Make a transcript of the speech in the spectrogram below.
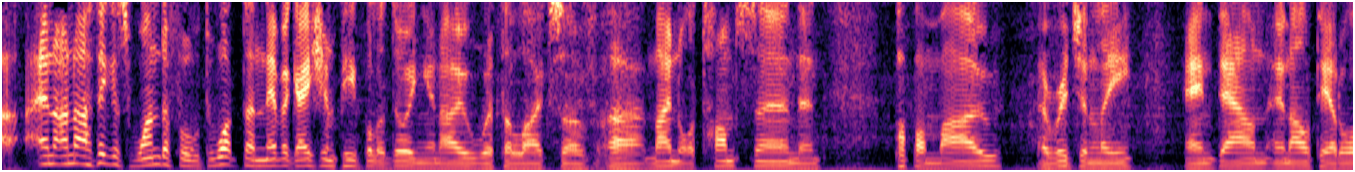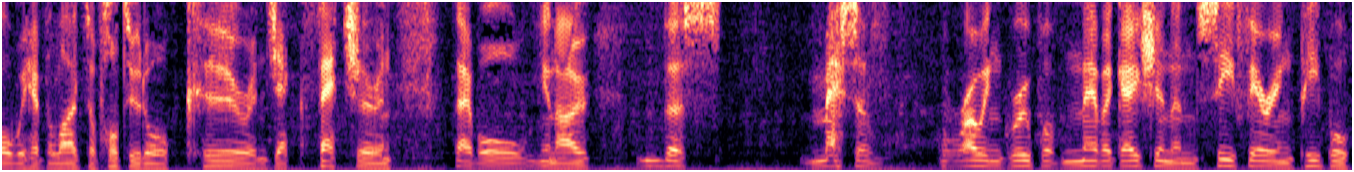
uh, and, and I think it's wonderful what the navigation people are doing, you know, with the likes of uh, Nainoa Thompson and Papa Mau originally. And down in Aotearoa, we have the likes of Hoturoa Kerr and Jack Thatcher, and they've all, you know, this massive growing group of navigation and seafaring people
